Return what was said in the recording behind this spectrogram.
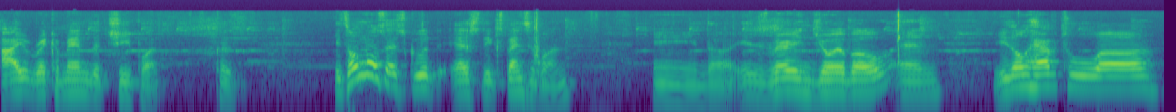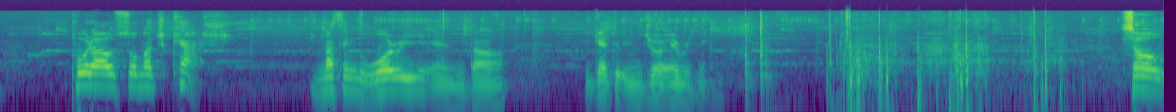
I recommend the cheap one because it's almost as good as the expensive one. And uh, it is very enjoyable and you don't have to uh, put out so much cash. Nothing to worry and uh, you get to enjoy everything so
